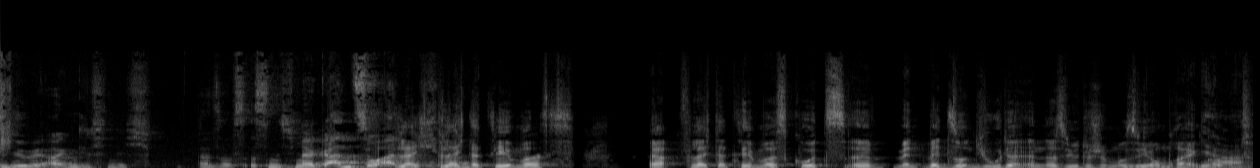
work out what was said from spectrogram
nö, eigentlich nicht. Also es ist nicht mehr ganz so Vielleicht, vielleicht erzählen wir es. Ja, vielleicht erzählen wir es kurz. Äh, wenn, wenn so ein Jude in das jüdische Museum reinkommt.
